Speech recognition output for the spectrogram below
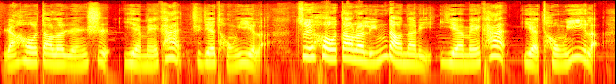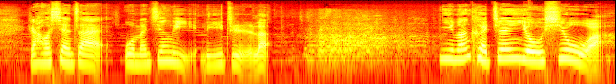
然后到了人事也没看直接同意了，最后到了领导那里也没看也同意了，然后现在我们经理离职了，你们可真优秀啊！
